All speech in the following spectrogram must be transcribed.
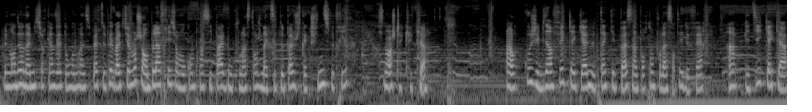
je vais demander un ami sur 15 ton compte principal te plaît. Bah, actuellement, je suis en plein tri sur mon compte principal, donc pour l'instant, je n'accepte pas jusqu'à que je finisse le tri. Sinon, je caca. Alors, du coup, j'ai bien fait caca, ne t'inquiète pas, c'est important pour la santé de faire un petit caca.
